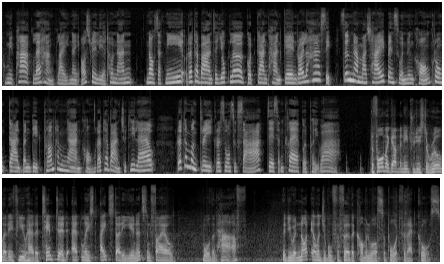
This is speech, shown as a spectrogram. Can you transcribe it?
ภูมิภาคและห่างไกลในออสเตรเลียเท่านั้น นอกจากนี้รัฐบาลจะยกเลิกกฎการผ่านเกณฑ์ร้อยละ 50 ซึ่งนำมาใช้เป็นส่วนหนึ่งของโครงการบัณฑิตพร้อมทำงานของรัฐบาลชุดที่แล้ว รัฐมนตรีกระทรวงศึกษาเจสันแคลร์เปิดเผยว่า The former government introduced a rule that if you had attempted at least eight study units and failed more than half, that you were not eligible for further Commonwealth support for that course.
